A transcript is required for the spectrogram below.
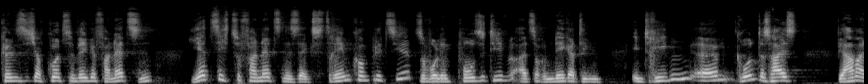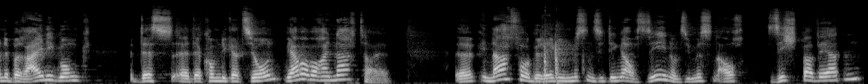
können Sie sich auf kurzen Wege vernetzen. Jetzt sich zu vernetzen ist extrem kompliziert, sowohl im positiven als auch im negativen Intrigengrund. Äh, das heißt, wir haben eine Bereinigung des, äh, der Kommunikation. Wir haben aber auch einen Nachteil. Äh, in Nachfolgeregeln müssen Sie Dinge auch sehen und sie müssen auch sichtbar werden.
